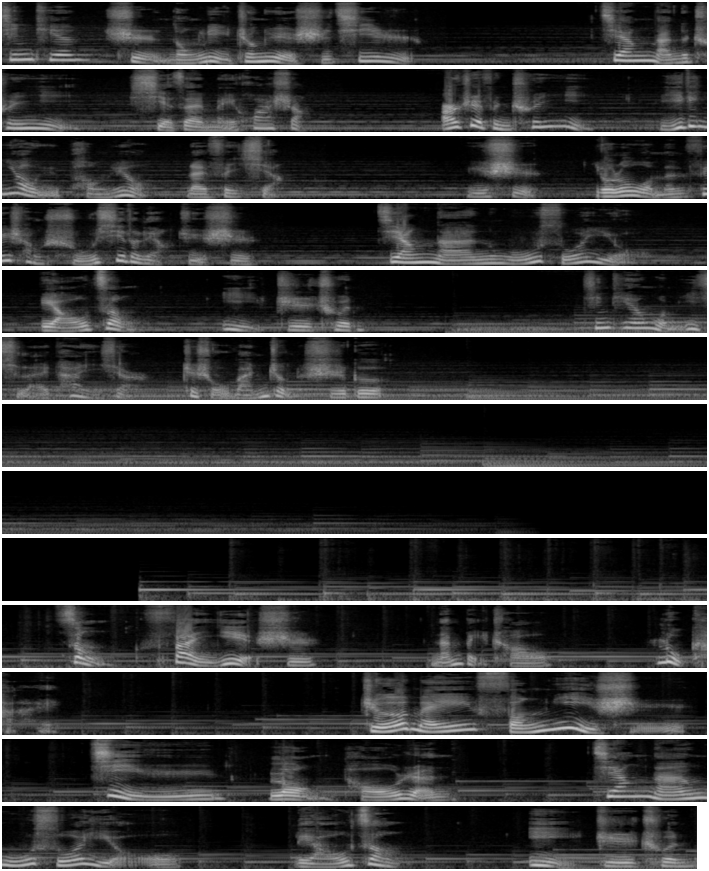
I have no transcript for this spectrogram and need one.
今天是农历正月十七日。江南的春意写在梅花上，而这份春意一定要与朋友来分享。于是有了我们非常熟悉的两句诗：“江南无所有，聊赠一枝春。”今天我们一起来看一下这首完整的诗歌。赠范晔诗，南北朝，陆凯。折梅逢驿使，寄与陇头人。江南无所有，聊赠一枝春。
